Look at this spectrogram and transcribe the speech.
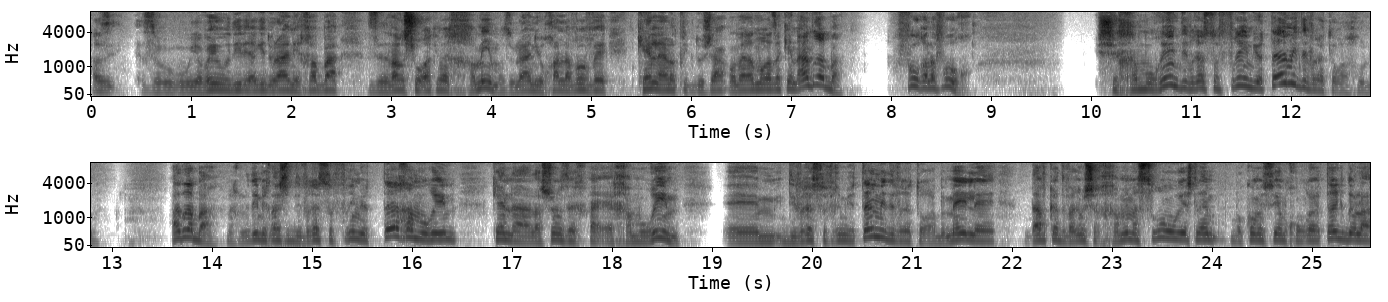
אז, אז הוא יבוא יהודי ויגיד, אולי אני בא, זה דבר שהוא רק מהחכמים, אז אולי אני אוכל לבוא וכן לעלות לקדושה. אומר אדמו"ר הזקן, אדרבה, הפוך על הפוך. שחמורים דברי סופרים יותר מדברי תורה חולו. אדרבה, אנחנו יודעים בכלל שדברי סופרים יותר חמורים, כן, הלשון זה חמורים, דברי סופרים יותר מדברי תורה. במילא, דווקא דברים שחכמים אסרו, יש להם במקום מסוים חומרה יותר גדולה.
